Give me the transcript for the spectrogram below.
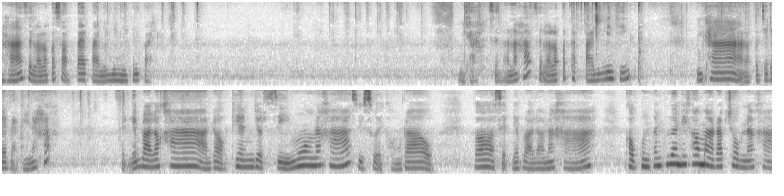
นะคะ เสร็จแล้วเราก็สอดใต้ปลายริบบิ้นนี้ขึ้นไปนี่ค่ะ เสร็จแล้วนะคะ เสร็จแล้วเราก็ตัดปลายริบบิ้นทิ้งนี่ค่ะ เราก็จะได้แบบนี้นะคะ เสร็จเรียบร้อยแล้วค่ะ ดอกเทียนหยดสีม่วงนะคะ สวยๆของเรา ก็เสร็จเรียบร้อยแล้วนะคะ ขอบคุณเพื่อนๆที่เข้ามารับชมนะคะ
